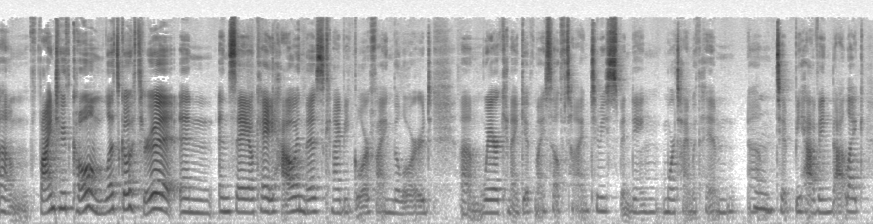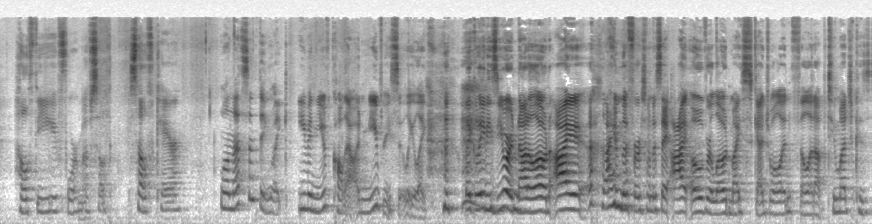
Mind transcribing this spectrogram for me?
um, fine tooth comb. Let's go through it and and say, okay, how in this can I be glorifying the Lord? Um, where can I give myself time to be spending more time with Him? Um, To be having that like healthy form of self self care. Well, and that's something like even you've called out on me recently. Like, like ladies, you are not alone. I I am the first one to say I overload my schedule and fill it up too much because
